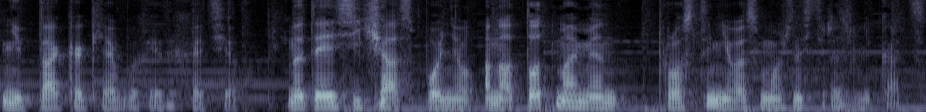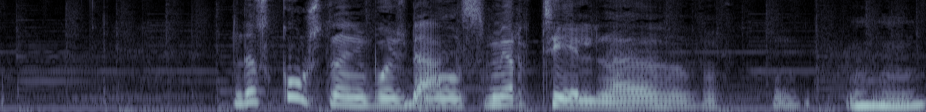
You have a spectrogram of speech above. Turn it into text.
не так, как я бы это хотел. Но это я сейчас понял, а на тот момент просто невозможность развлекаться. Да скучно, небось, да. было смертельно. Угу.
